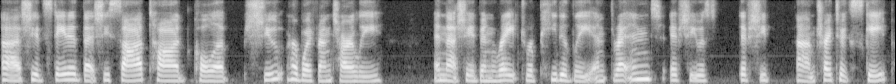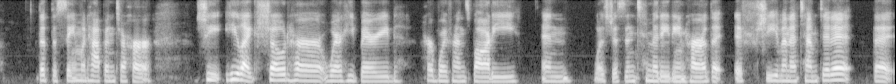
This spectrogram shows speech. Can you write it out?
Uh, she had stated that she saw Todd Kohlhepp shoot her boyfriend Charlie and that she had been raped repeatedly and threatened if she was if she um, tried to escape that the same would happen to her she he like showed her where he buried her boyfriend's body and was just intimidating her that if she even attempted it, that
